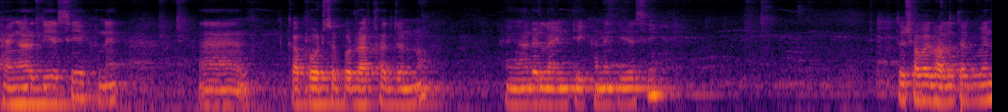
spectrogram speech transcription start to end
হ্যাঙ্গার দিয়েছি এখানে কাপড় চোপড় রাখার জন্য। হ্যাঙ্গারের লাইনটি এখানে দিয়েছি। তো সবাই ভালো থাকবেন।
